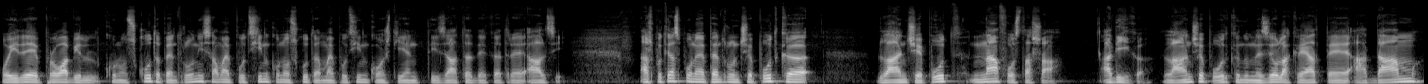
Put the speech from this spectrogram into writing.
o idee probabil cunoscută pentru unii sau mai puțin cunoscută, mai puțin conștientizată de către alții. Aș putea spune pentru început că la început n-a fost așa. Adică, la început, când Dumnezeu l-a creat pe Adam,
